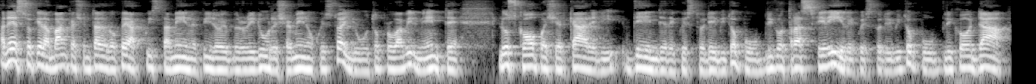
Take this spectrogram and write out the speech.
Adesso che la Banca Centrale Europea acquista meno e quindi dovrebbero ridurre, meno questo aiuto, probabilmente lo scopo è cercare di vendere questo debito pubblico, trasferire questo debito pubblico da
